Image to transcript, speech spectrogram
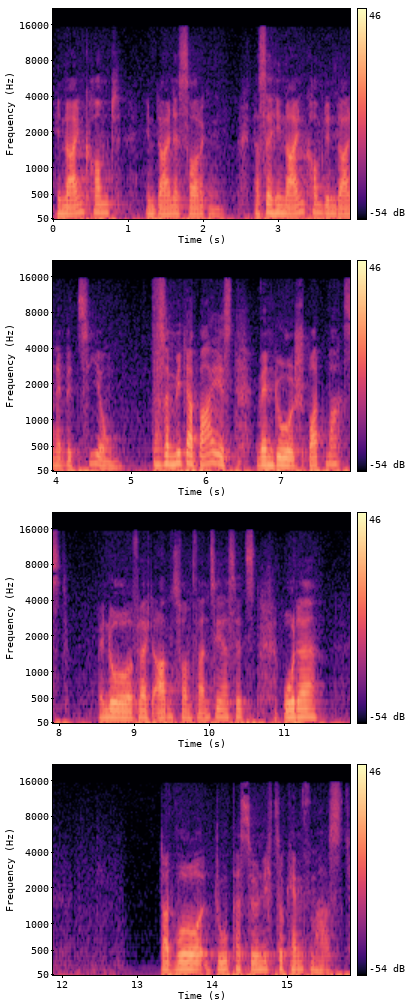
hineinkommt in deine Sorgen, dass er hineinkommt in deine Beziehung, dass er mit dabei ist, wenn du Sport machst, wenn du vielleicht abends vorm Fernseher sitzt oder dort, wo du persönlich zu kämpfen hast.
